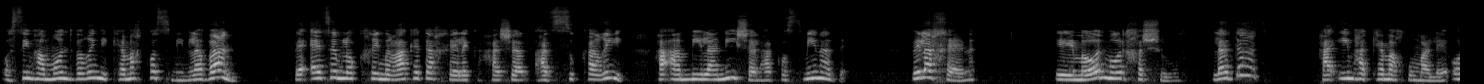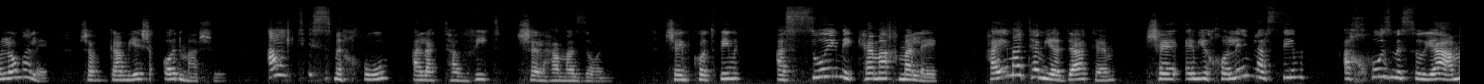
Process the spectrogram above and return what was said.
עושים המון דברים מקמח קוסמין לבן. בעצם לוקחים רק את החלק הסוכרי, העמילני של הקוסמין הזה. ולכן אה, מאוד מאוד חשוב לדעת האם הקמח הוא מלא או לא מלא. עכשיו גם יש עוד משהו, אל תסמכו על התווית של המזון, שהם כותבים עשוי מקמח מלא. האם אתם ידעתם שהם יכולים לשים אחוז מסוים,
